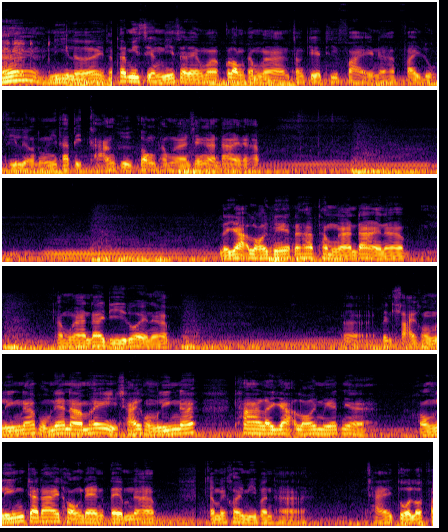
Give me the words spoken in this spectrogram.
ฮะนี่เลย ถ้ามีเสียงนี้แสดงว่ากล้องทำงานสังเกตที่ไฟนะครับ ไฟดวงสีเหลืองตรงนี้ถ้าติดค้างคือกล้องทำงานใช้งานได้นะครับ ระยะร้อยเมตรนะครับทำงานได้นะครับทำงานได้ดีด้วยนะครับอ่าเป็นสายของลิงก์นะ ผมแนะนำให้ใช้ของลิงก์นะ ถ้าระยะร้อยเมตรเนี่ย ของลิงก์จะได้ทองแดงเต็มนะครับ จะไม่ค่อยมีปัญหา ใช้ตัวรถไฟ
